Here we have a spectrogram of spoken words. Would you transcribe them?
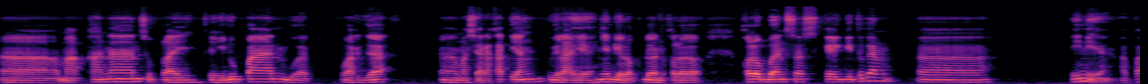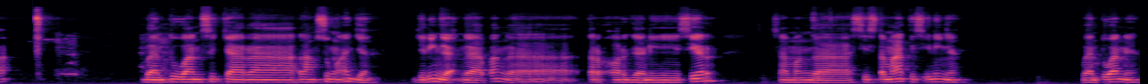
uh, makanan, supply kehidupan buat warga uh, masyarakat yang wilayahnya di lockdown. Kalau kalau bansos kayak gitu kan uh, ini ya apa bantuan secara langsung aja. Jadi nggak nggak apa nggak terorganisir sama nggak sistematis ininya bantuannya.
